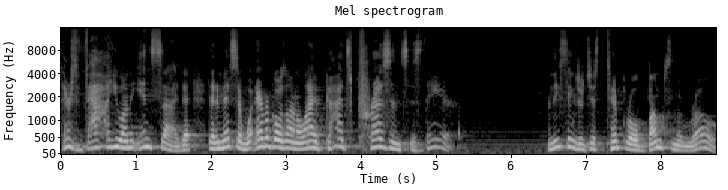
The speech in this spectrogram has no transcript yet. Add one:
there's value on the inside? That, that in the midst of whatever goes on in life, God's presence is there. And these things are just temporal bumps in the road.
